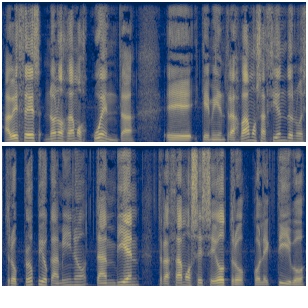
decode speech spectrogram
A veces no nos damos cuenta eh, que mientras vamos haciendo nuestro propio camino, también trazamos ese otro colectivo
